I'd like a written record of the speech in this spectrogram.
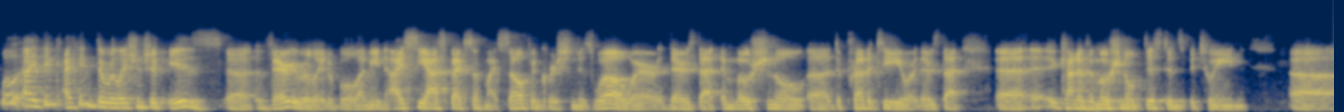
Well, I think I think the relationship is uh, very relatable. I mean, I see aspects of myself in Christian as well, where there's that emotional uh, depravity, or there's that uh, kind of emotional distance between uh,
